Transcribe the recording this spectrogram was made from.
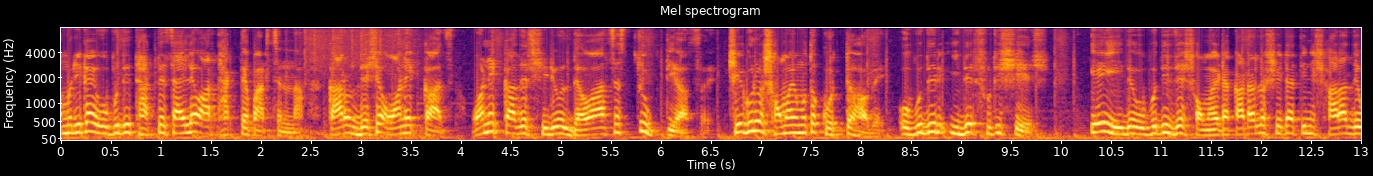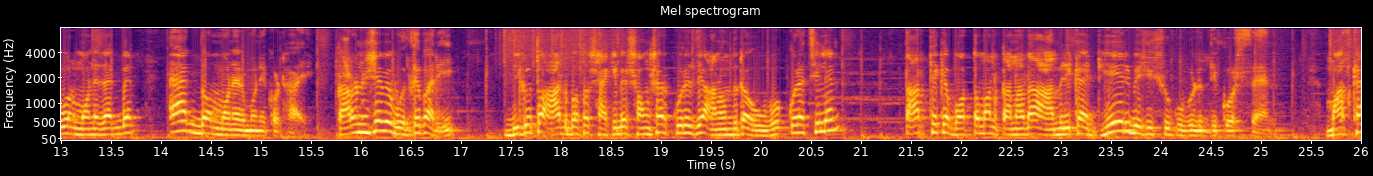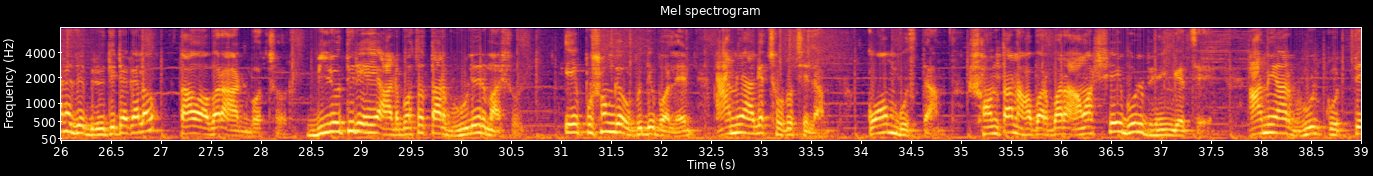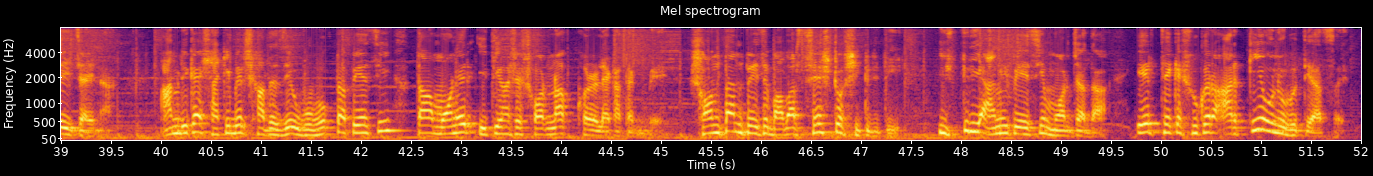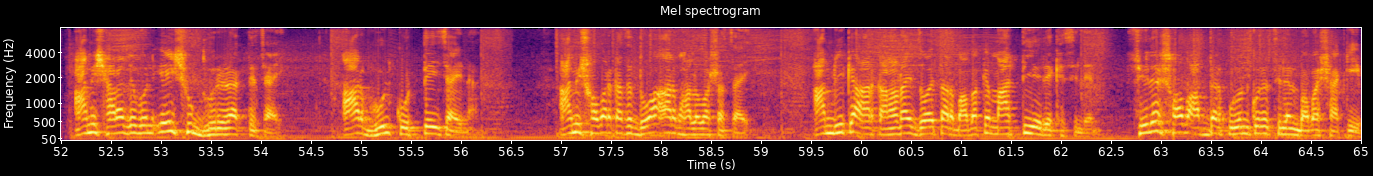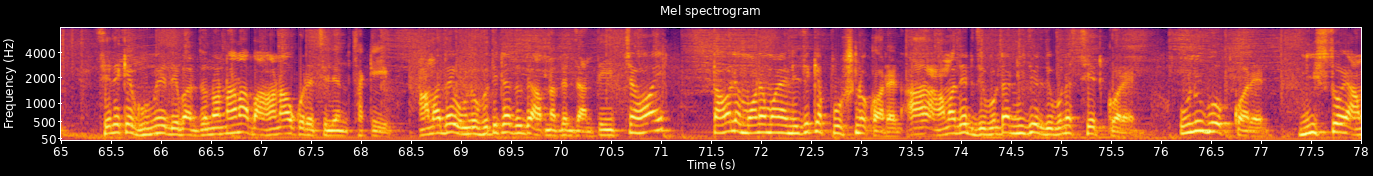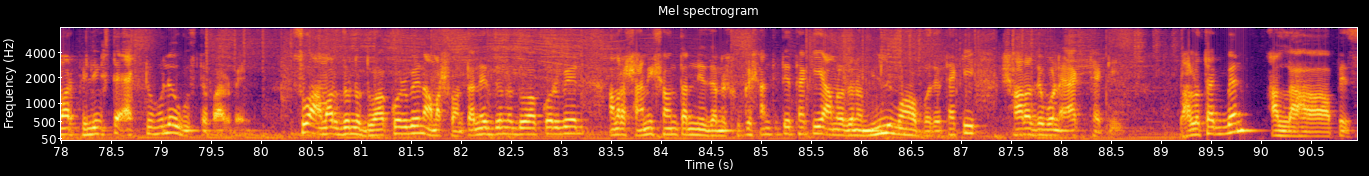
আমেরিকায় উপদি থাকতে চাইলেও আর থাকতে পারছেন না। কারণ দেশে অনেক কাজ, অনেক কাজের শিডিউল দেওয়া আছে, চুক্তি আছে। সেগুলো সময় মতো করতে হবে। উপদির ঈদের ছুটি শেষ। এই ঈদে উপদি যে সময়টা কাটালো, সেটা তিনি সারা জীবন মনে রাখবেন একদম মনের মনে কোঠায় কারণ হিসেবে বলতে পারি, বিগত আট বছর সাকিবের সংসার করে যে আনন্দটা উপভোগ করেছিলেন, তার থেকে বর্তমান কানাডা আমেরিকায় ঢের বেশি সুখ উপলব্ধি করছেন। মাঝখানে যে বিরতিটা গেল, তাও আবার আট বছর। বিরতির এই আট বছর তার ভুলের মাসুল। এ প্রসঙ্গে উপদি বলেন, আমি আগে ছোট ছিলাম, কম বুঝতাম। সন্তান হবার পর আমার সেই ভুল ভেঙে গেছে আমি আর ভুল করতেই চাই না। আমেরিকায় সাকিবের সাথে যে উপভোগটা পেয়েছি, তা মনের ইতিহাসে স্বর্ণাক্ষরে লেখা থাকবে। সন্তান পেয়েছে বাবার শ্রেষ্ঠ স্বীকৃতি। স্ত্রী আমি পেয়েছি মর্যাদা। এর থেকে সুখের আর কি অনুভূতি আছে? আমি সারা জীবন এই সুখ ধরে রাখতে চাই। আর ভুল করতেই চাই না। আমি সবার কাছে দোয়া আর ভালোবাসা চাই। আমেরিকা আর কানাডায় জয় তার বাবাকে মাতিয়ে রেখেছিলেন। ছেলের সব আবদার পূরণ করেছিলেন বাবা সাকিব। ছেলেকে ঘুমিয়ে দেবার জন্য নানা বাহানাও করেছিলেন সাকিব। আমাদের অনুভূতিটা যদি আপনাদের জানতে ইচ্ছে হয়, তাহলে মনে মনে নিজেকে প্রশ্ন করেন আর আমাদের জীবনটা নিজের জীবনে সেট করেন, অনুভব করেন। নিশ্চয়ই আমার ফিলিংসটা একটু হলেও বুঝতে পারবেন। সো আমার জন্য দোয়া করবেন, আমার সন্তানের জন্য দোয়া করবেন, আমরা স্বামী সন্তান নিয়ে যেন সুখে শান্তিতে থাকি, আমরা যেন মিলে মহব্বতে থাকি, সারা জীবন এক থাকি। ভালো থাকবেন, আল্লাহ হাফেজ।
